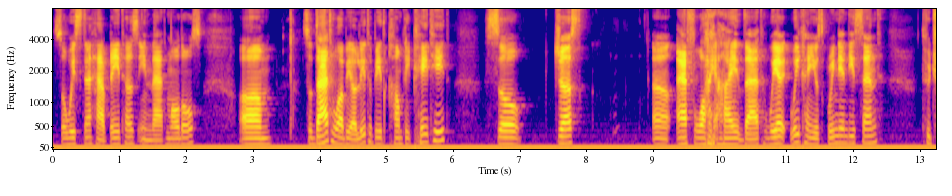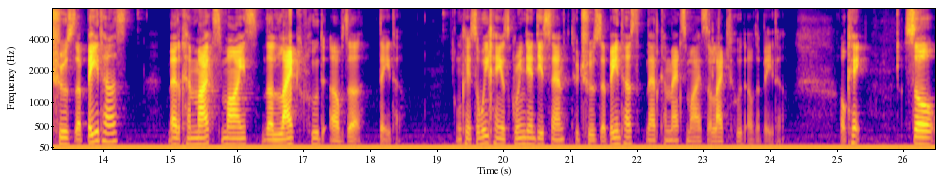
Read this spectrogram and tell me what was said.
So we still have betas in that models. Um, so that will be a little bit complicated. So just uh, FYI that we, we can use gradient descent to choose the betas that can maximize the likelihood of the data. Okay, so we can use gradient descent to choose the betas that can maximize the likelihood of the beta. Okay, so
